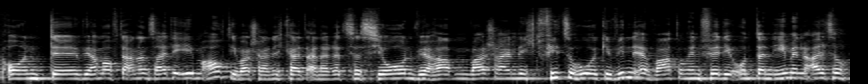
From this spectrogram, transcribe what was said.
Und äh, wir haben auf der anderen Seite eben auch die Wahrscheinlichkeit einer Rezession. Wir haben wahrscheinlich viel zu hohe Gewinnerwartungen für die Unternehmen. Also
